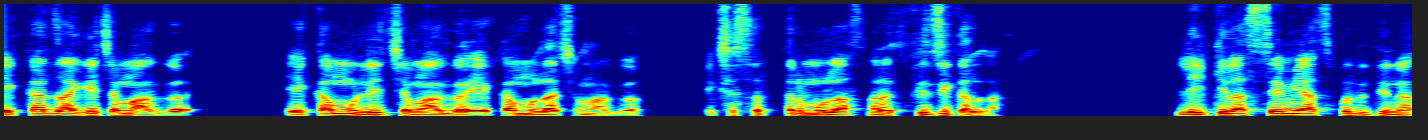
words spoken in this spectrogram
एका जागेच्या मागं एका मुलीच्या मागं एका मुलाच्या मागं एकशे सत्तर मुलं असणार आहेत फिजिकलला लेकीला सेम याच पद्धतीनं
